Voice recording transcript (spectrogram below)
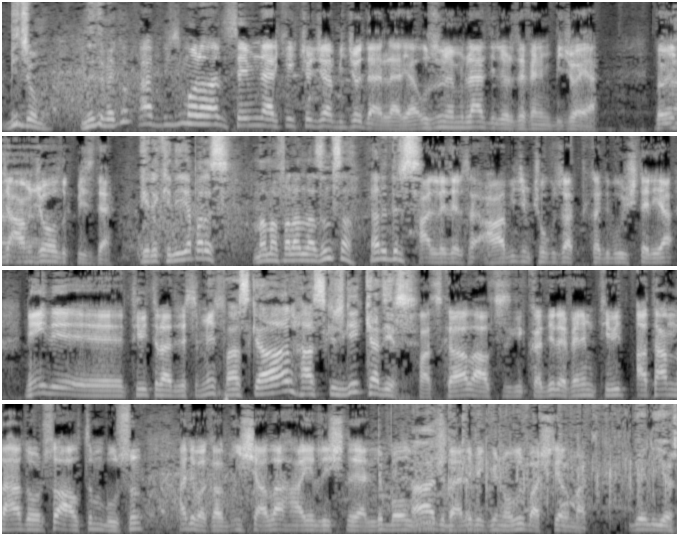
Bico mu? Ne demek o? Abi bizim oralarda sevimli erkek çocuğa Bijo derler ya. Uzun ömürler diliyoruz efendim Bijo'ya. Böylece amca olduk biz de. Gerekeni yaparız. Mama falan lazımsa hallederiz. Hallederiz. Abicim çok uzattık hadi bu işleri ya. Neydi e, Twitter adresimiz? Pascal Haskizgi Kadir. Pascal alt çizgi Kadir efendim tweet atan daha doğrusu altın bulsun. Hadi bakalım inşallah hayırlı işlerli bol Hadi işlerli bakalım. bir gün olur başlayalım artık. Geliyor.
